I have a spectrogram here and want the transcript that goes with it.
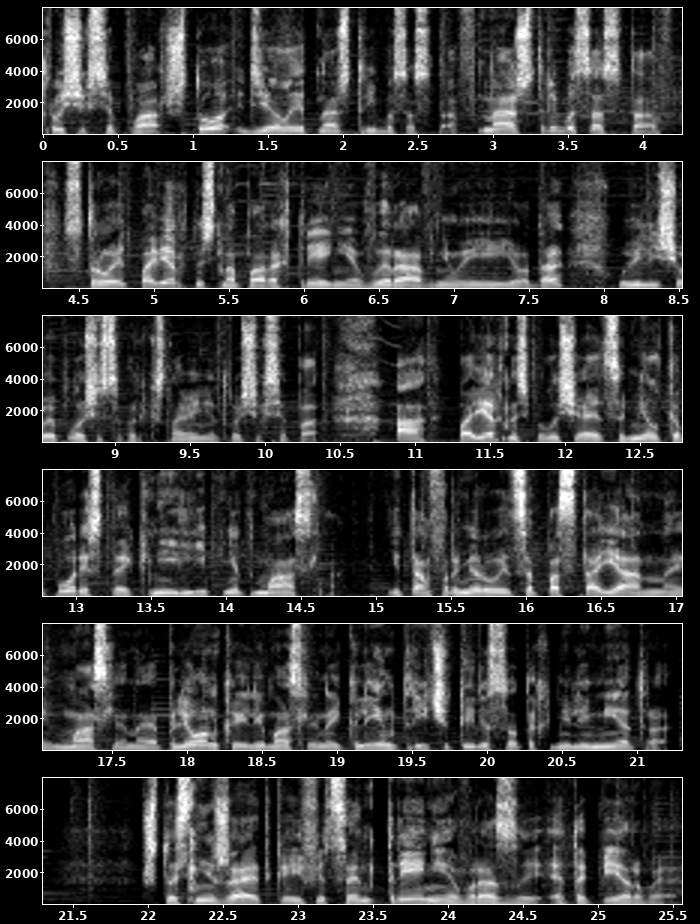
трущихся пар. Что делает наш трибосостав? Наш трибосостав строит поверхность на парах трения, выравнивая ее, да, увеличивая площадь соприкосновения трущихся пар. А поверхность получается мелкопористая, к ней липнет масло. И там формируется постоянная масляная пленка или масляный клин 3-4 миллиметра что снижает коэффициент трения в разы, это первое,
